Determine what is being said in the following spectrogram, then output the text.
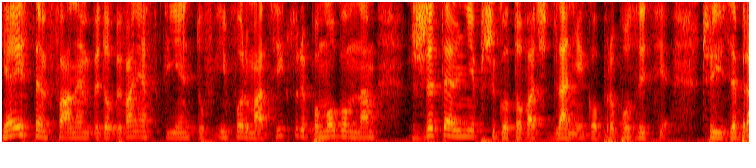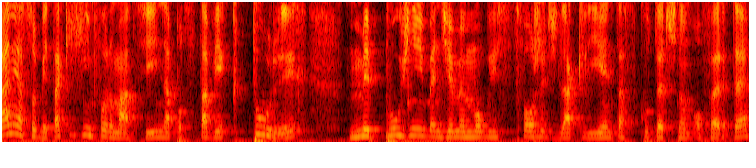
Ja jestem fanem wydobywania z klientów informacji, które pomogą nam rzetelnie przygotować dla niego propozycje. Czyli zebrania sobie takich informacji, na podstawie których my później będziemy mogli stworzyć dla klienta skuteczną ofertę.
